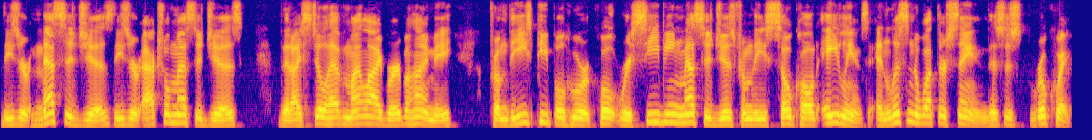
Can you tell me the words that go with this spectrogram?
these are messages, these are actual messages that I still have in my library behind me from these people who are, quote, receiving messages from these so called aliens. And listen to what they're saying. This is real quick.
